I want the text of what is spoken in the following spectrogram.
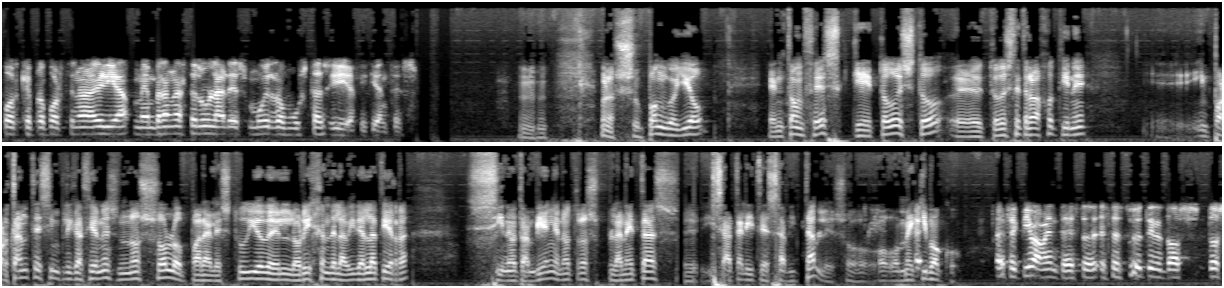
porque proporcionaría membranas celulares muy robustas y eficientes. Bueno, supongo yo entonces que todo esto, eh, todo este trabajo tiene eh, importantes implicaciones no solo para el estudio del origen de la vida en la Tierra, sino también en otros planetas eh, y satélites habitables, o me equivoco. Efectivamente, este, este, estudio tiene dos, dos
